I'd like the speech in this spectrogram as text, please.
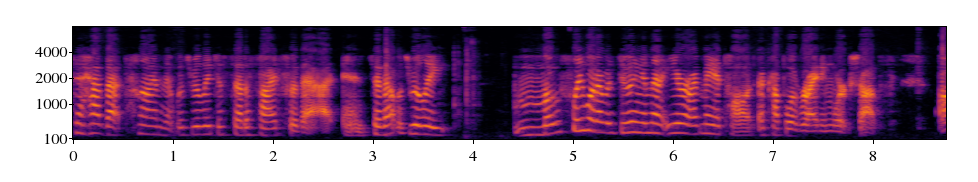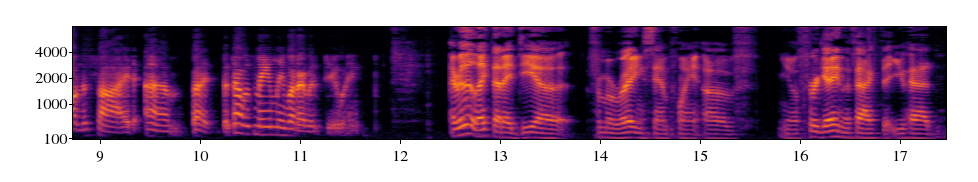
to have that time that was really just set aside for that, and so that was really mostly what I was doing in that year. I may have taught a couple of writing workshops on the side, um, but but that was mainly what I was doing. I really like that idea from a writing standpoint of you know forgetting the fact that you had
